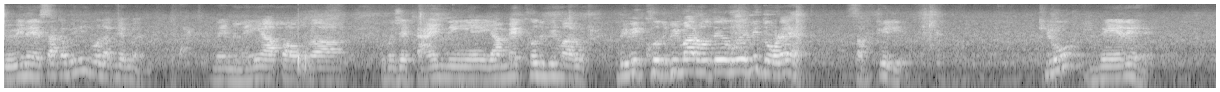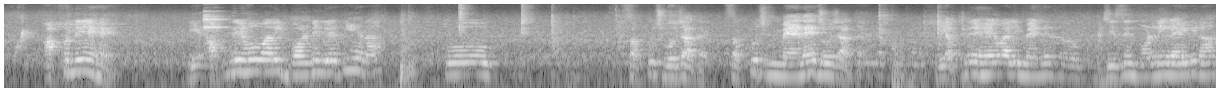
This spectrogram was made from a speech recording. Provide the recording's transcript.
बीबी ने ऐसा कभी नहीं बोला कि मैं नहीं मैं नहीं आ पाऊँगा। मुझे टाइम नहीं है, या मैं खुद बीमार हूँ। बीबी खुद बीमार होते हुए भी दौड़े हैं, सबके लिए। क्यों? मेरे हैं, अपने हैं। ये अपने हो वाली बॉन्डिंग रहती है ना तो सब कुछ हो जाता है, सब कुछ मैनेज हो जाता है। ये अपने हैं वाली मैनेज जिस दिन बॉन्डिंग रहेगी ना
